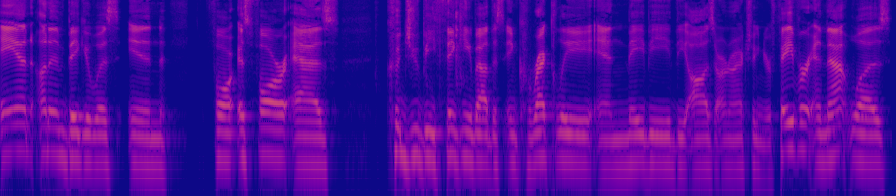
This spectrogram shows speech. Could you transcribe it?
and unambiguous in far as far as could you be thinking about this incorrectly and maybe the odds aren't actually in your favor. And that was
